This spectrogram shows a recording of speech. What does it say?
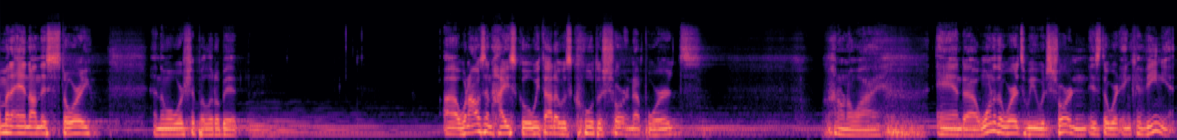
I'm going to end on this story and then we'll worship a little bit. Uh, when I was in high school, we thought it was cool to shorten up words. I don't know why. And uh, one of the words we would shorten is the word inconvenient.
